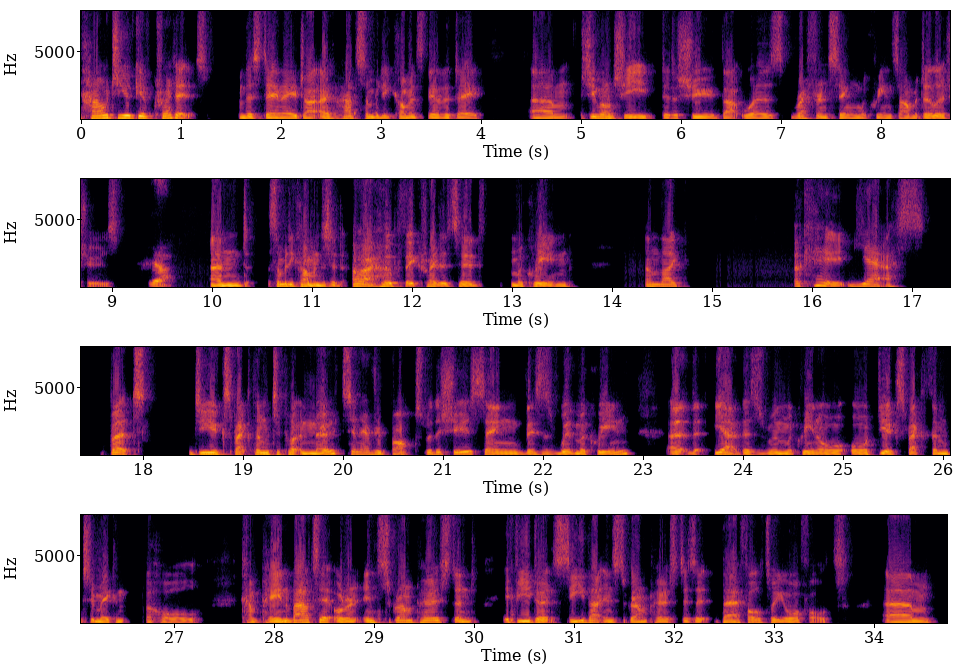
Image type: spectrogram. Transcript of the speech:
how do you give credit in this day and age? I, I had somebody comment the other day um, Givenchy did a shoe that was referencing McQueen's armadillo shoes. Yeah. And somebody commented, "Oh, I hope they credited McQueen." And like, okay, yes, but do you expect them to put a note in every box with the shoes saying this is with McQueen? Uh, th- yeah, this is with McQueen, or or do you expect them to make an, a whole campaign about it or an Instagram post? And if you don't see that Instagram post, is it their fault or your fault? Um,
